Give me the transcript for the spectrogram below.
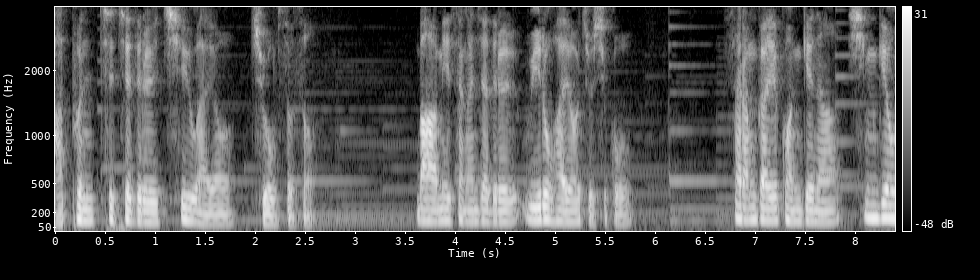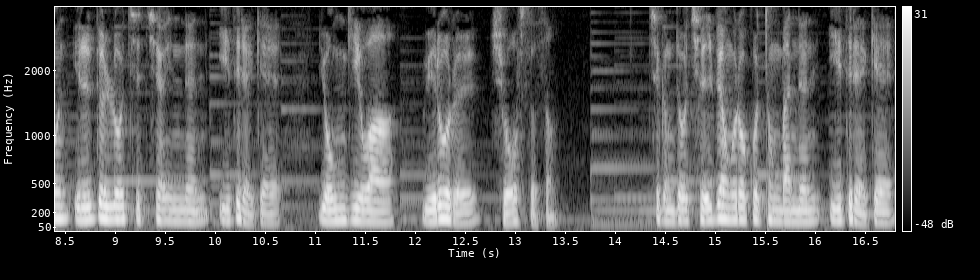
아픈 지체들을 치유하여 주옵소서. 마음이 상한 자들을 위로하여 주시고 사람과의 관계나 힘겨운 일들로 지쳐 있는 이들에게 용기와 위로를 주옵소서. 지금도 질병으로 고통받는 이들에게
